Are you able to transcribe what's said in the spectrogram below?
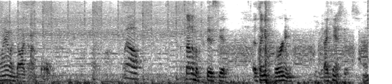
My own dog doggone fault. Well, son of a biscuit. It's like it's burning. I can't. Huh?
